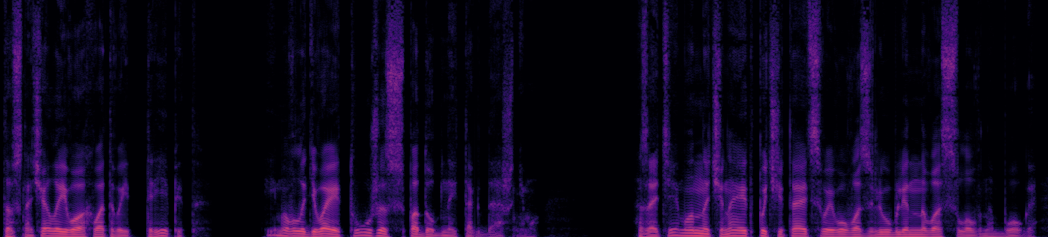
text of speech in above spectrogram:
то сначала его охватывает трепет, им овладевает ужас, подобный тогдашнему. Затем он начинает почитать своего возлюбленного словно Бога —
